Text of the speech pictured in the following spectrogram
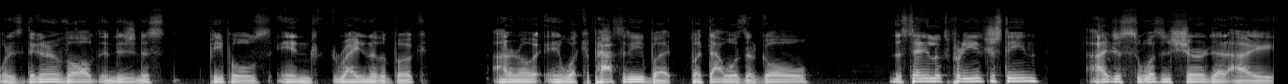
what is it? They're going to involve indigenous peoples in writing of the book. I don't know in what capacity, but but that was their goal. The setting looks pretty interesting. I just wasn't sure that I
